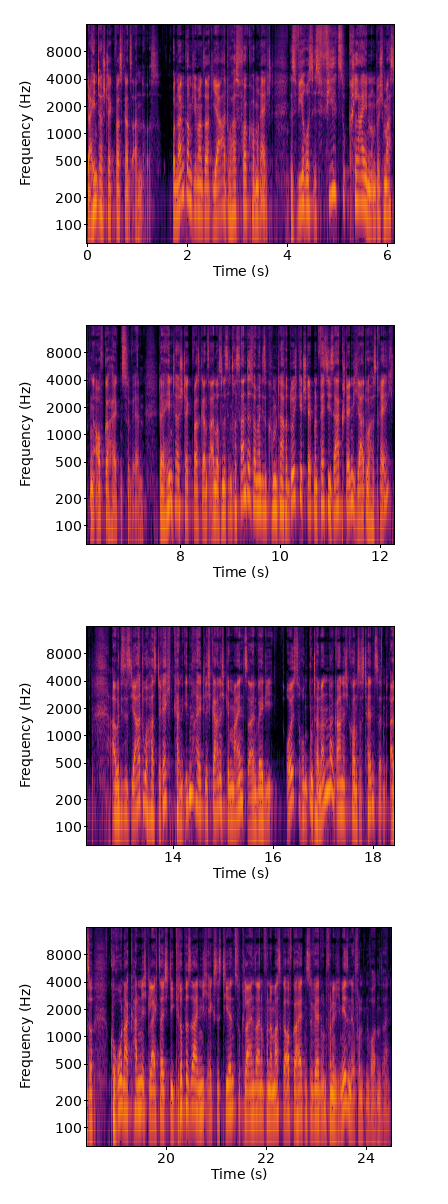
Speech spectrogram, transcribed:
Dahinter steckt was ganz anderes. Und dann kommt jemand und sagt, ja, du hast vollkommen recht. Das Virus ist viel zu klein, um durch Masken aufgehalten zu werden. Dahinter steckt was ganz anderes. Und das Interessante ist, wenn man diese Kommentare durchgeht, stellt man fest, die sagen ständig, ja, du hast recht. Aber dieses Ja, du hast recht kann inhaltlich gar nicht gemeint sein, weil die Äußerungen untereinander gar nicht konsistent sind. Also Corona kann nicht gleichzeitig die Grippe sein, nicht existieren, zu klein sein, um von der Maske aufgehalten zu werden und von den Chinesen erfunden worden sein.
